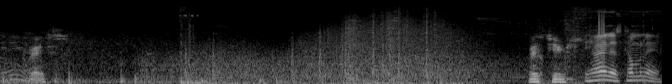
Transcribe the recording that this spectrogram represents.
Damn. Nice. Nice. Behind us, coming in.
